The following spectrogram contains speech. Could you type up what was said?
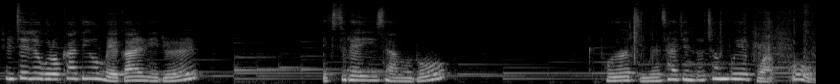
실제적으로 카디오메갈리를 엑스레이상으로 보여지는 사진도 첨부해 보았고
